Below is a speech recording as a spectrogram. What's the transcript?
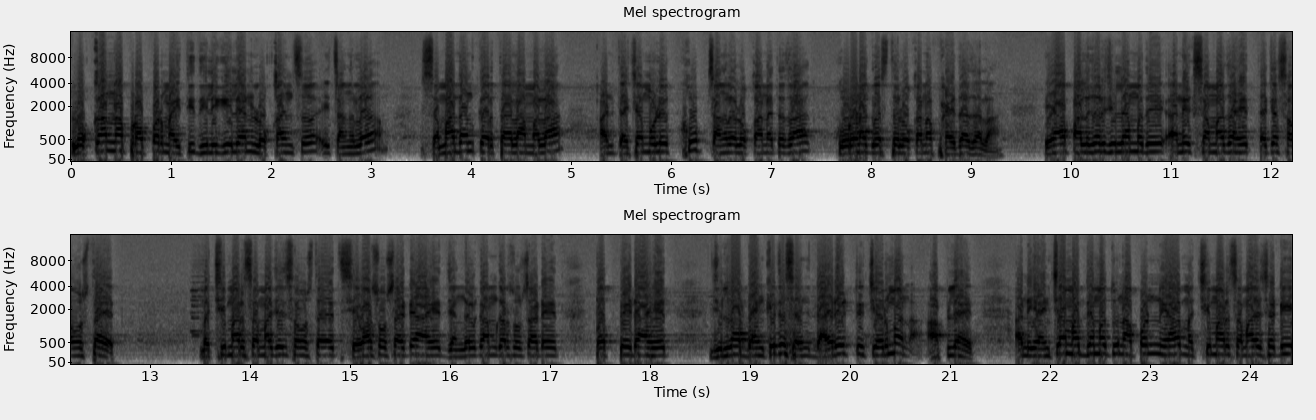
लोकांना प्रॉपर माहिती दिली गेली आणि लोकांचं हे चांगलं समाधान करता आलं आम्हाला. आणि त्याच्यामुळे खूप चांगल्या लोकांना त्याचा कोरोनाग्रस्त लोकांना फायदा झाला. या पालघर जिल्ह्यामध्ये अनेक समाज आहेत त्याच्या संस्था आहेत. मच्छीमार समाजाची संस्था आहेत सेवा सोसायट्या आहेत जंगल कामगार सोसायटी आहेत पतपेढ्या आहेत जिल्हा बँकेचे सं डायरेक्ट चेअरमन आपले आहेत. आणि यांच्या माध्यमातून आपण या मच्छीमार समाजासाठी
